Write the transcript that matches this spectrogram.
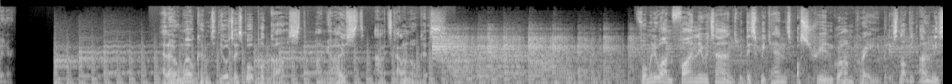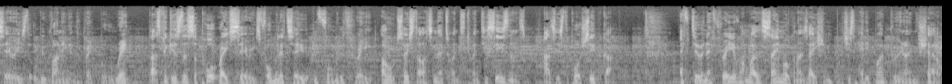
winner. Hello and welcome to the Autosport Podcast. I'm your host, Alex Kalinauckas. Formula One finally returns with this weekend's Austrian Grand Prix, but it's not the only series that will be running at the Red Bull Ring. That's because the support race series Formula 2 and Formula 3 are also starting their 2020 seasons, as is the Porsche Supercup. F2 and F3 are run by the same organisation, which is headed by Bruno Michel.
